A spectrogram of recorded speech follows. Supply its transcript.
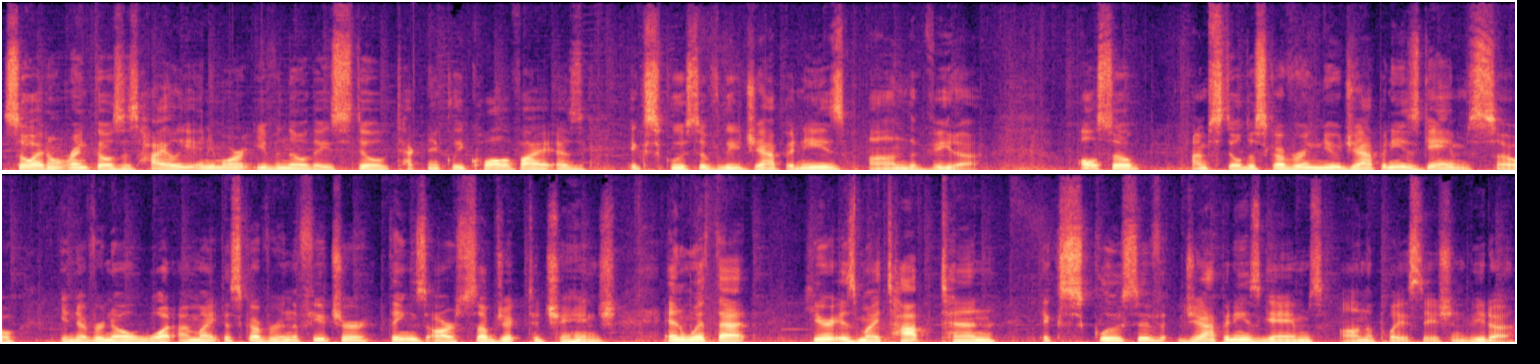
So I don't rank those as highly anymore even though they still technically qualify as exclusively Japanese on the Vita. Also, I'm still discovering new Japanese games, so you never know what I might discover in the future. Things are subject to change. And with that, here is my top 10 exclusive Japanese games on the PlayStation Vita.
